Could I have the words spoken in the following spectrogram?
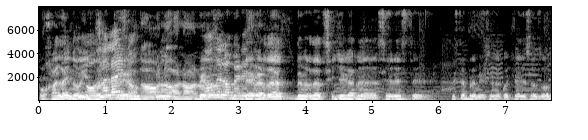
Ojalá y no, y Ojalá no lo y creo. No, no, no, no. Pero No se lo merece. de verdad, de verdad, si llegan a hacer este esta premiación a cualquiera de esas dos,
